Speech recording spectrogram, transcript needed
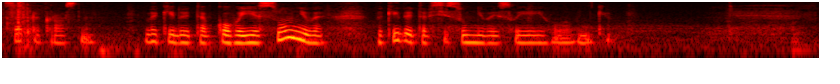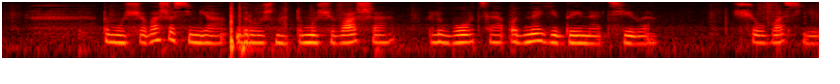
Це прекрасно. Викидуйте, в кого є сумніви, викидуйте всі сумніви із своєї головоньки. Тому що ваша сім'я дружна, тому що ваша любов це одне єдине ціле, що у вас є.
